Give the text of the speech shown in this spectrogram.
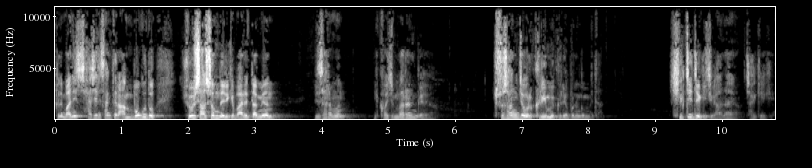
근데 만약 자신의 상태를 안 보고도 주 없이 살 수 없네 이렇게 말했다면 이 사람은 거짓말하는 거예요. 추상적으로 그림을 그려보는 겁니다. 실제적이지가 않아요, 자기에게.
